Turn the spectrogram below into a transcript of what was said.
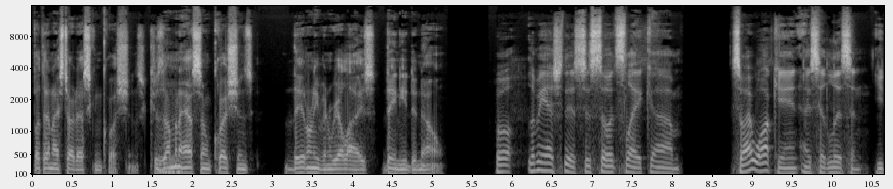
but then I start asking questions because I'm going to ask them questions they don't even realize they need to know. Well, let me ask you this. Just so it's like, um, so I walk in. I said, "Listen, you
